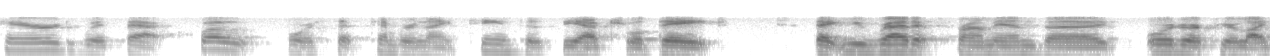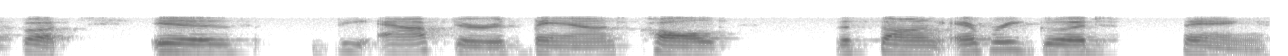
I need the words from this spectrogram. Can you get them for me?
paired with that quote for September 19th is the actual date that you read it from in the Order Up Your Life book is the Afters band called the song Every Good Thing.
